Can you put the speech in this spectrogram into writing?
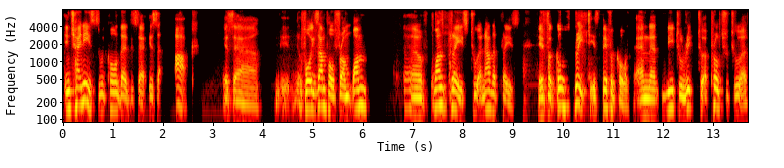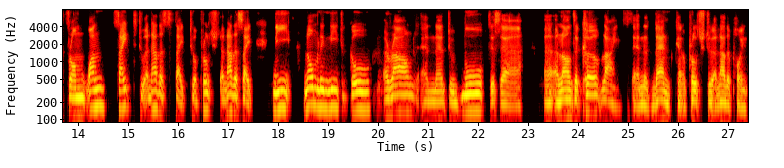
in Chinese we call that is a is a arc. It's a for example from one uh, one place to another place if a go straight is difficult and uh, need to re- to approach to uh, from one site to another site to approach another site need normally need to go around and uh, to move this uh, uh, along the curved lines and then can approach to another point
